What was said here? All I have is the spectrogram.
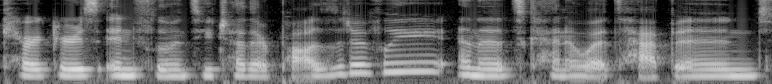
characters influence each other positively, and that's kind of what's happened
